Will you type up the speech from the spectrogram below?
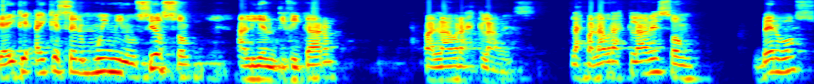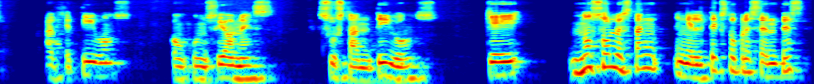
De ahí que hay que ser muy minucioso al identificar palabras claves. Las palabras claves son verbos, adjetivos, conjunciones, sustantivos, que no solo están en el texto presentes,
